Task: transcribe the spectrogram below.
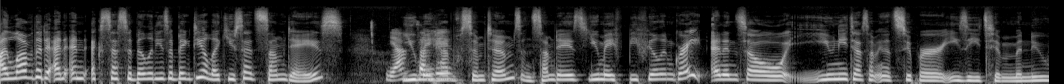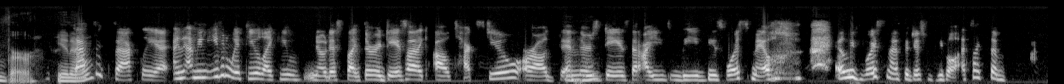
I love that, and, and accessibility is a big deal. Like you said, some days yeah, you may days. have symptoms, and some days you may be feeling great, and and so you need to have something that's super easy to maneuver. You know, that's exactly it. And I mean, even with you, like you've noticed, like there are days that, like I'll text you, or I'll, and mm-hmm. there's days that I leave these voicemail, I leave voice messages for people. It's like the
